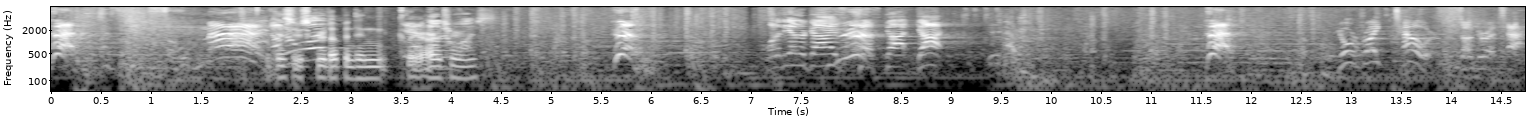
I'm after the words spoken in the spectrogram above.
Ha! So mad! Guess you're screwed up and didn't clear another one. archers. One guys just got got. Your right tower is under attack.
